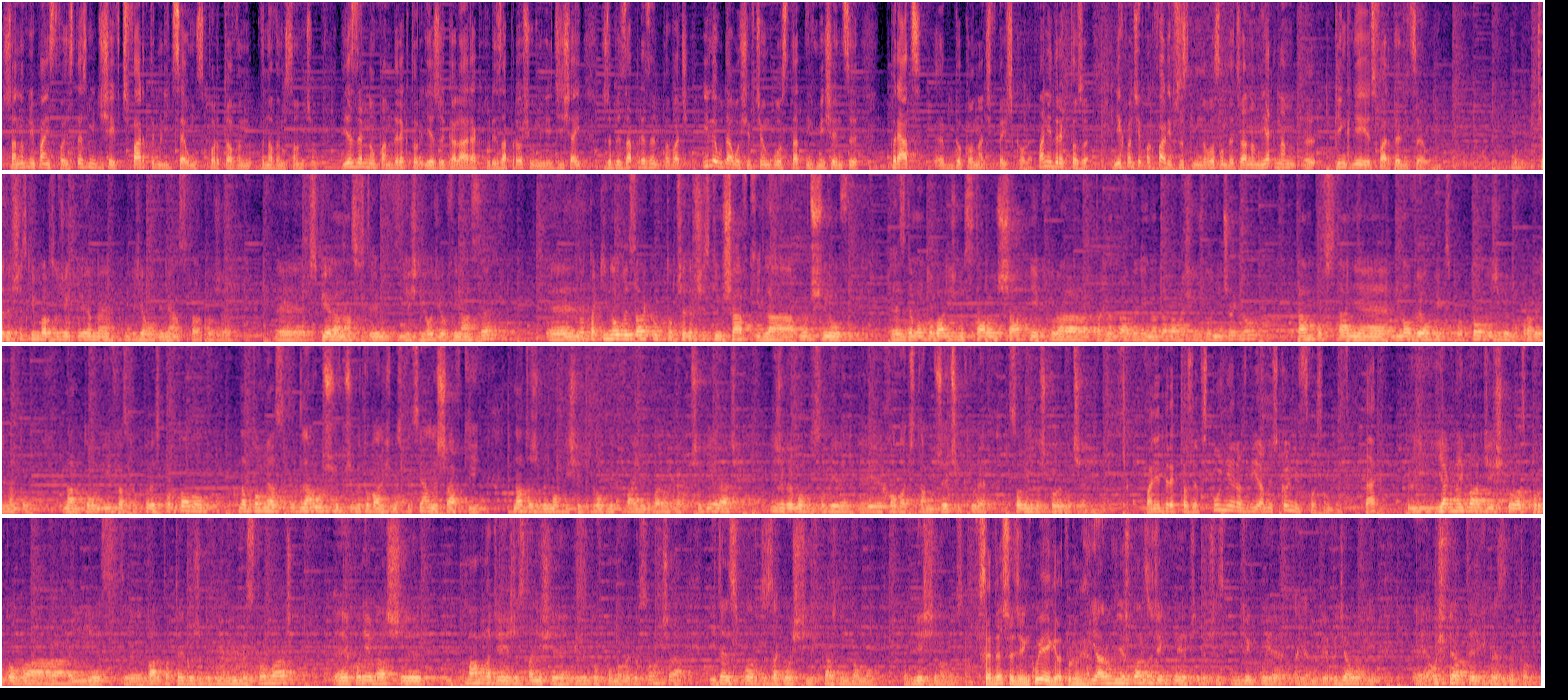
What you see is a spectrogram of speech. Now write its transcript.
Szanowni Państwo, jesteśmy dzisiaj w czwartym liceum sportowym w Nowym Sączu. Jest ze mną pan dyrektor Jerzy Galara, który zaprosił mnie dzisiaj, żeby zaprezentować, ile udało się w ciągu ostatnich miesięcy prac e, dokonać w tej szkole. Panie dyrektorze, niech pan się pochwali wszystkim nowosądeczanom, jak nam e, pięknieje czwarte liceum. No, Przede wszystkim bardzo dziękujemy Wydziałowi Miasta to, że e, wspiera nas w tym, jeśli chodzi o finanse. E, no, taki nowy zakup to przede wszystkim szafki dla uczniów. E, zdemontowaliśmy starą szatnię, która tak naprawdę nie nadawała się już do niczego. Tam powstanie nowy obiekt sportowy, żeby poprawiać nam, to, nam tą infrastrukturę sportową. Natomiast dla uczniów przygotowaliśmy specjalne szafki na to, żeby mogli się w wygodnych, fajnych warunkach przebierać i żeby mogli sobie e, chować tam rzeczy, które są im do szkoły potrzebne. Panie dyrektorze, wspólnie rozwijamy szkolnictwo sądeckie, tak? I jak najbardziej szkoła sportowa jest e, warta tego, żeby w nią inwestować, e, ponieważ e, mam nadzieję, że stanie się wizytówką Nowego Sącza i ten sport zagości w każdym domu w mieście Nowym Sączu. Serdecznie dziękuję i gratuluję. Ja również bardzo dziękuję, przede wszystkim dziękuję, tak jak mówię, Wydziałowi Oświaty i prezydentowi.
